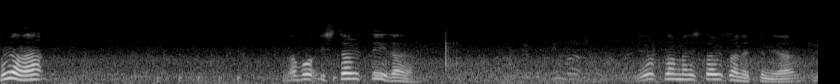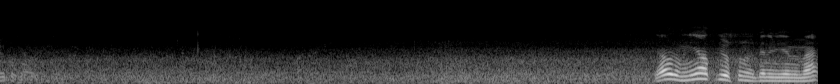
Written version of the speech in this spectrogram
Bu ne lan? La bu istavrit değil ha. Yok lan ben istavrit zannettim ya. Yavrum niye atlıyorsunuz benim yemime?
